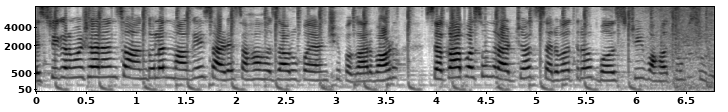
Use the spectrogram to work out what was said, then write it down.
एसटी कर्मचाऱ्यांचं आंदोलन मागे साडेसहा हजार रुपयांची पगारवाढ. सकाळपासून राज्यात सर्वत्र बसची वाहतूक सुरू.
